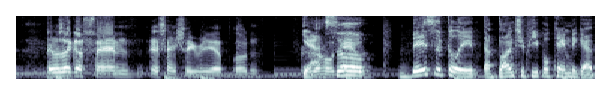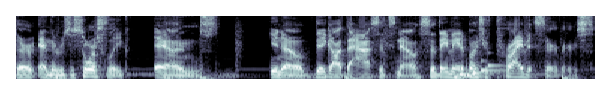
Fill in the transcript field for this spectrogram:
it? there was like a fan essentially re-upload. for the Yeah. whole So game. basically, a bunch of people came together, and there was a source leak, and you know, they got the assets now, so they made a bunch of private servers.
